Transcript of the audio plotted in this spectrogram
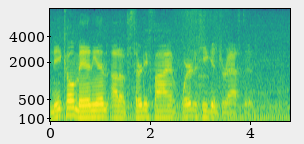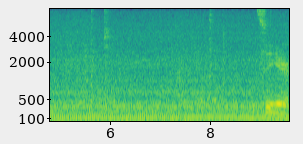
Nico Mannion out of 35. Where did he get drafted? Let's see here.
